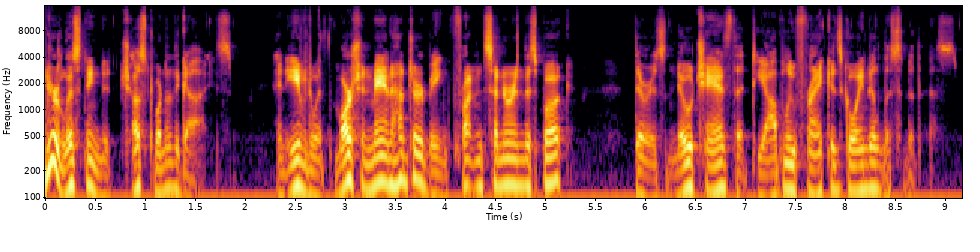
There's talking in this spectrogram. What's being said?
You're listening to Just One of the Guys. And even with Martian Manhunter being front and center in this book, there is no chance that Diabolu Frank is going to listen to this.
